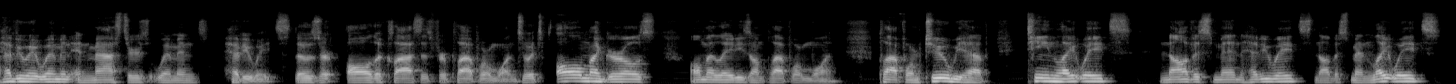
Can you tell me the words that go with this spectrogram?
heavyweight women and masters women's heavyweights. Those are all the classes for platform one. So it's all my girls, all my ladies on platform one. Platform two, we have teen lightweights, novice men heavyweights, novice men lightweights,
